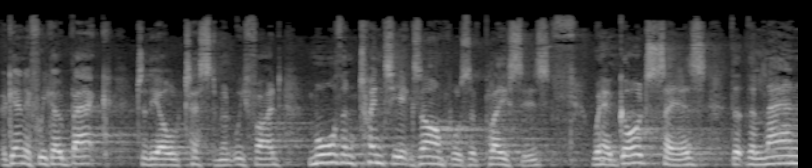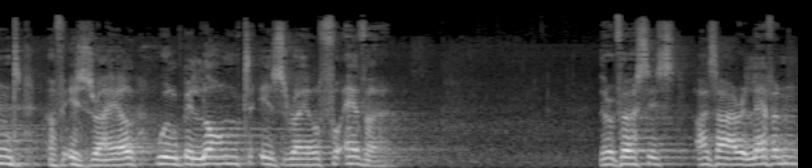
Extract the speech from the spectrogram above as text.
Again, if we go back to the Old Testament, we find more than 20 examples of places where God says that the land of Israel will belong to Israel forever. There are verses, Isaiah 11,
